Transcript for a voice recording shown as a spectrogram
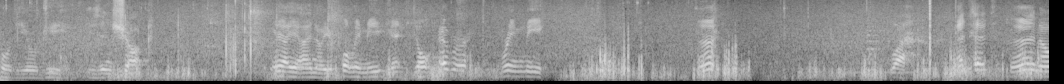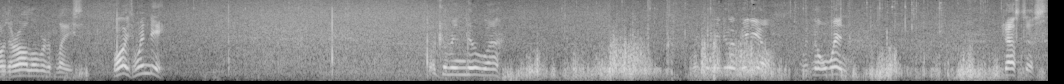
Poor DOG. He's in shock. Yeah, yeah, I know. You're pulling me. Don't ever bring me. Huh? Wow. That head? I know. They're all over the place. Boy, it's windy. What can we do? Uh, what can we do a video with no wind? Justice.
